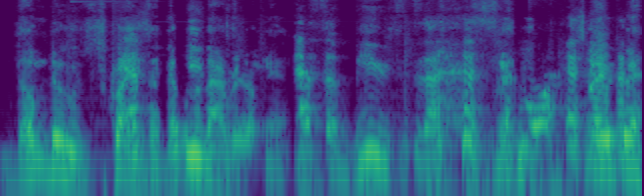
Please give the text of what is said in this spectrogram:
them dudes crazy. That's Those are not real men. That's abuse. That's Same thing.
